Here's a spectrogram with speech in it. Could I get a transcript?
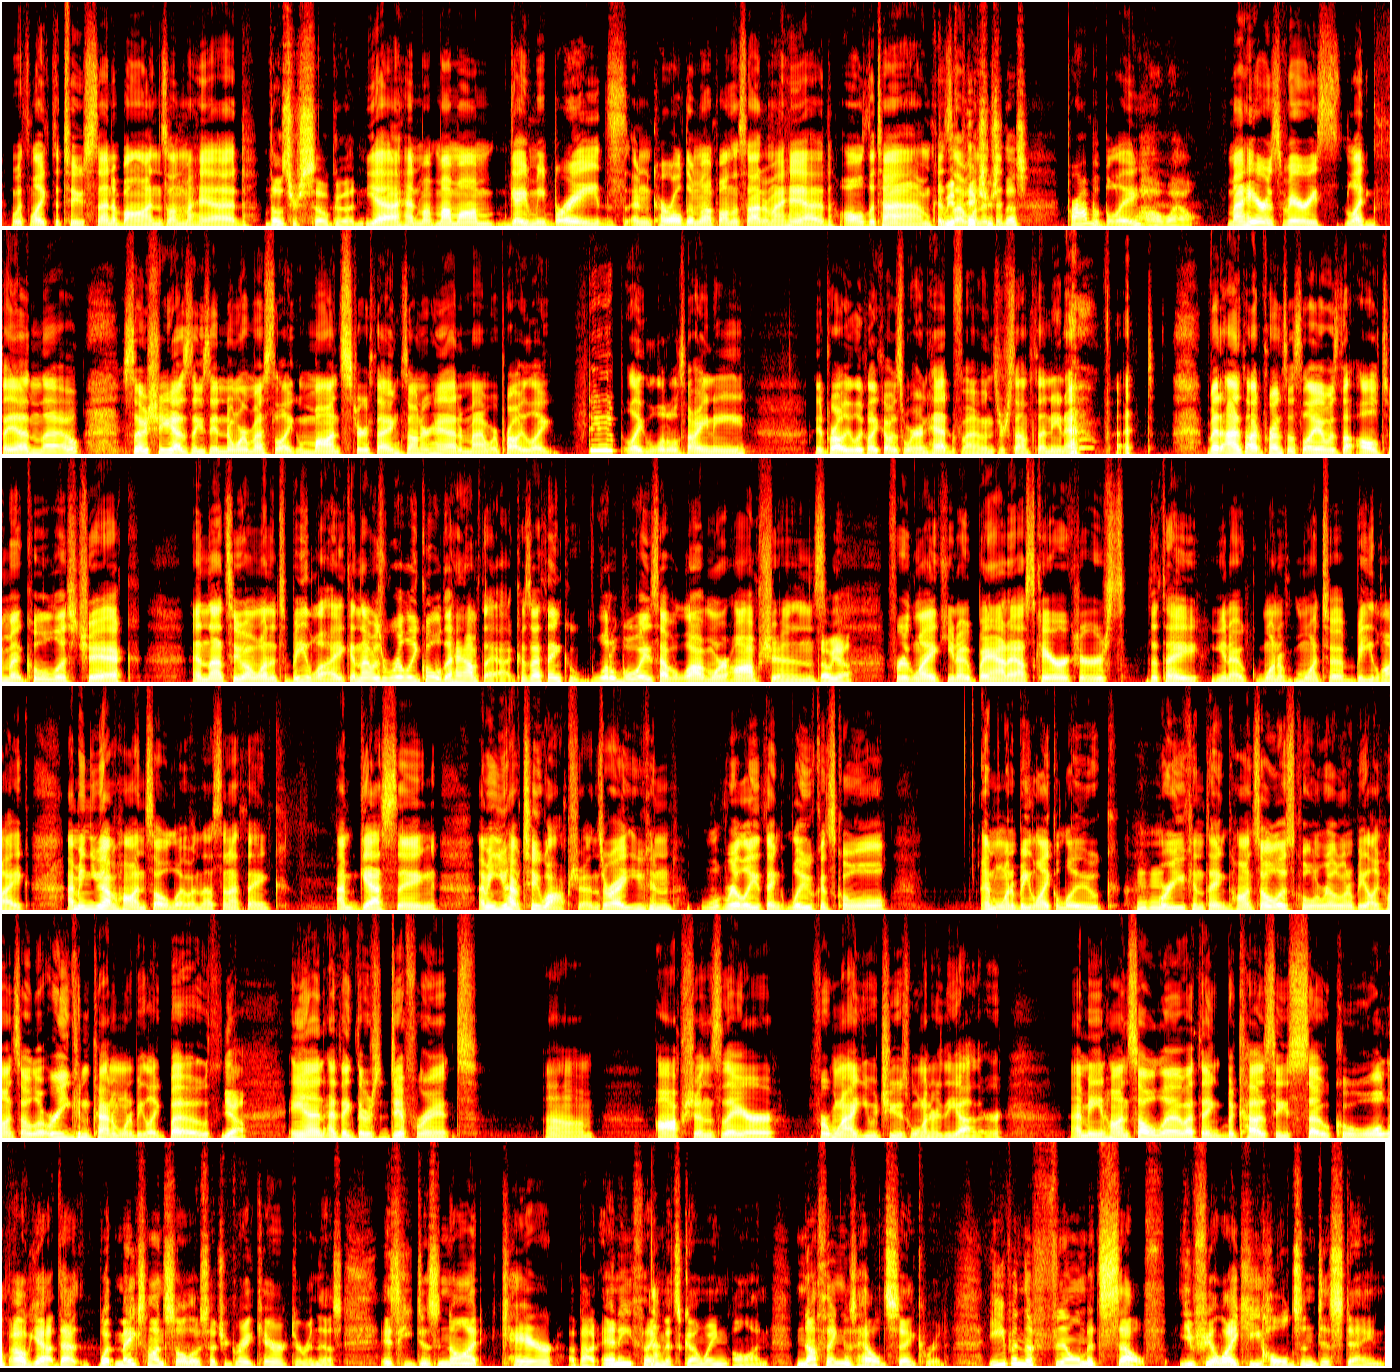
with like the two Cinnabons on my head. those are so good. Yeah, I had my my mom gave me braids and curled them up on the side of my head all the time because I have wanted pictures to. of this? Probably. Oh wow. My hair is very like thin though, so she has these enormous like monster things on her head, and mine were probably like deep, like little tiny. It probably looked like I was wearing headphones or something, you know. but but I thought Princess Leia was the ultimate coolest chick, and that's who I wanted to be like, and that was really cool to have that because I think little boys have a lot more options Oh yeah. for like you know badass characters that they you know want to want to be like. I mean, you have Han Solo in this, and I think I'm guessing. I mean, you have two options, right? You can really think Luke is cool and want to be like Luke, Mhm. or you can think Han Solo is cool and really want to be like Han Solo, or you can kind of want to be like both. yeah. And I think there's different um, options there for why you would choose one or the other. I mean, Han Solo, I think because he's so cool. Oh yeah, that what makes Han Solo such a great character in this is he does not care about anything No. that's going on. Nothing is held sacred. Even the film itself, you feel like he holds in disdain.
